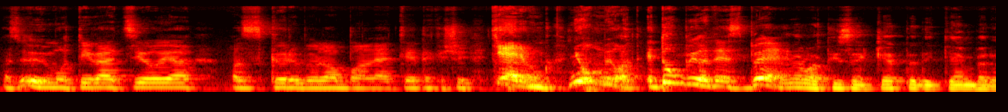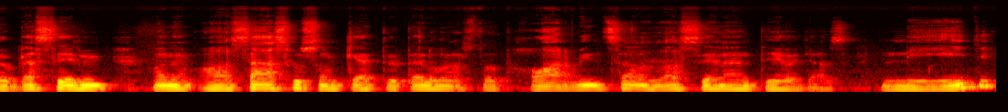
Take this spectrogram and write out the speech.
az ő motivációja, az körülbelül abban lehet érdekes, hogy gyerünk, nyomjad, dobjad ezt be! nem a 12. emberről beszélünk, hanem ha a 122-t elosztott 30-al, az azt jelenti, hogy az 4,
